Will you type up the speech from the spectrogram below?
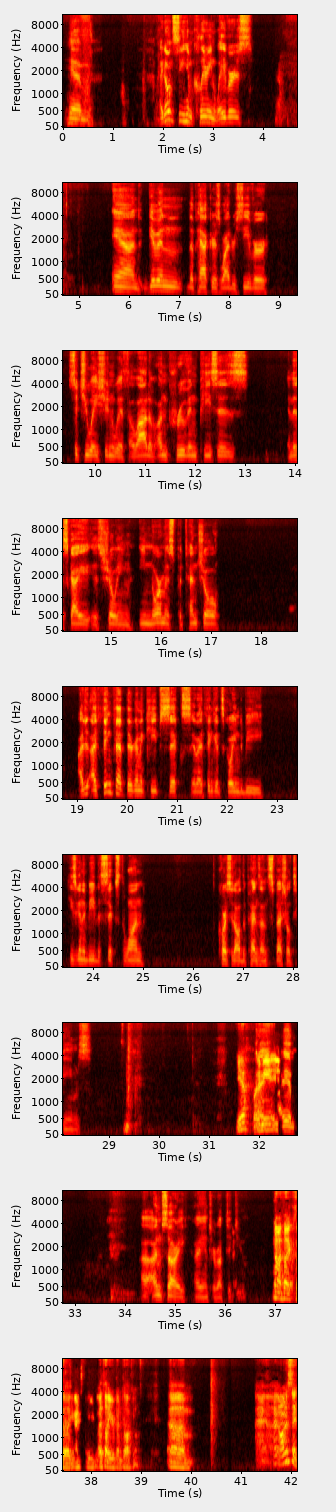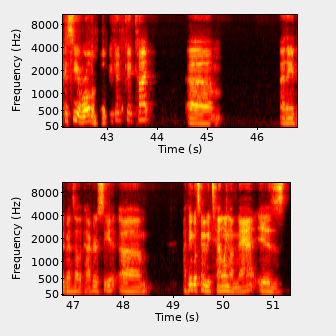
him. I don't see him clearing waivers. And given the Packers wide receiver situation with a lot of unproven pieces, and this guy is showing enormous potential. I, I think that they're going to keep six, and I think it's going to be he's going to be the sixth one. Of course, it all depends on special teams. Yeah, But I mean, I am. Uh, I'm sorry, I interrupted you. No, I thought I I thought you- I thought you were done talking. Um, I, I honestly I could see a world where both get, get cut. Um, I think it depends how the Packers see it. Um, I think what's going to be telling on that is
